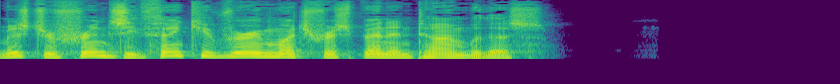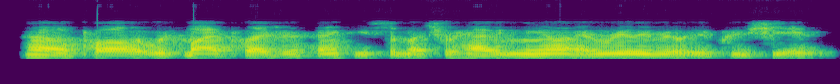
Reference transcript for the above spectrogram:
Mr. Frinzi, thank you very much for spending time with us. Oh, Paul, it was my pleasure. Thank you so much for having me on. I really, really appreciate it.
